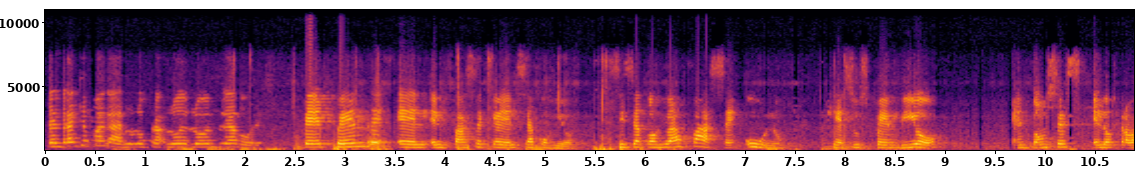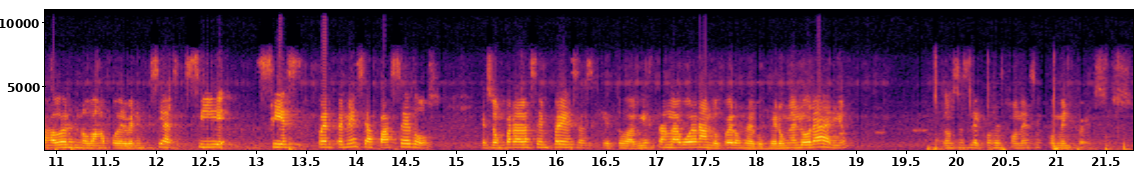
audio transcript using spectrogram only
tendrán que pagarlo los, los, los empleadores. Depende el, el, fase que él se acogió. Si se acogió a fase 1, que suspendió, entonces eh, los trabajadores no van a poder beneficiarse. Si, si es, pertenece a fase 2, que son para las empresas que todavía están laborando, pero redujeron el horario, entonces le corresponden 5 mil pesos.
